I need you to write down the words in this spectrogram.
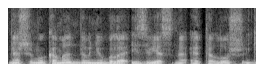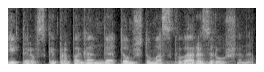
Нашему командованию была известна эта ложь гитлеровской пропаганды о том, что Москва разрушена.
